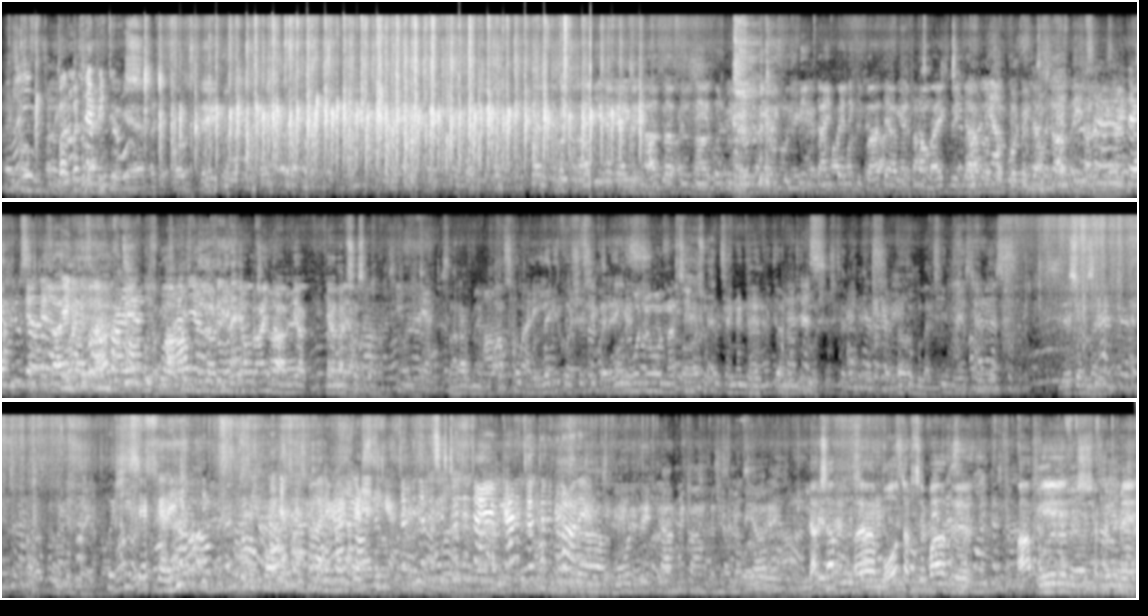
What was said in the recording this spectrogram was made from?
बस रैपिंग करो टाइम पहले की बात है आपने अपना बाइक बेचा उसको आप क्या क्या सारा मैं आपको बोलने की कोशिश ही करेंगे वो जो नर्सिंग सुपरिटेंडेंट है कोशिश करेंगे तो बुलाइए खुशी से करें। हमारे वर्कर्स डॉक्टर साहब बहुत अरसे बाद आप ये शक्ल में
